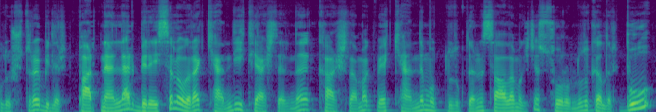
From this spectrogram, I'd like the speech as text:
oluşturabilir. Partnerler bireysel olarak kendi ihtiyaçlarını karşılamak ve kendi mutluluklarını sağlamak için sorumluluk alır. Bu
